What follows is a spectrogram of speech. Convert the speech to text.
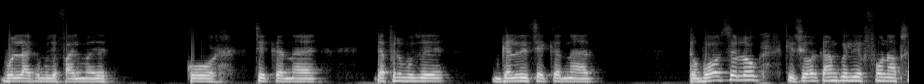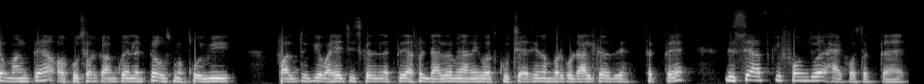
बोल रहा है कि मुझे फ़ाइल मैनेजर को चेक करना है, या फिर मुझे गैलरी चेक करना है। तो बहुत से लोग किसी और काम के लिए फ़ोन आपसे मांगते हैं और कुछ और काम करने लगते हैं, उसमें कोई भी फालतू की वाही चीज़ करने लगते हैं, या फिर डायलर में जाने के बाद कुछ ऐसे नंबर को डायल कर दे सकते हैं, जिससे आपकी फ़ोन जो है हैक हो सकता है।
